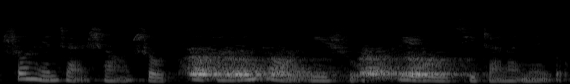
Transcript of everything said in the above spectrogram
双年展上首次将因特网艺术列入其展览内容。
